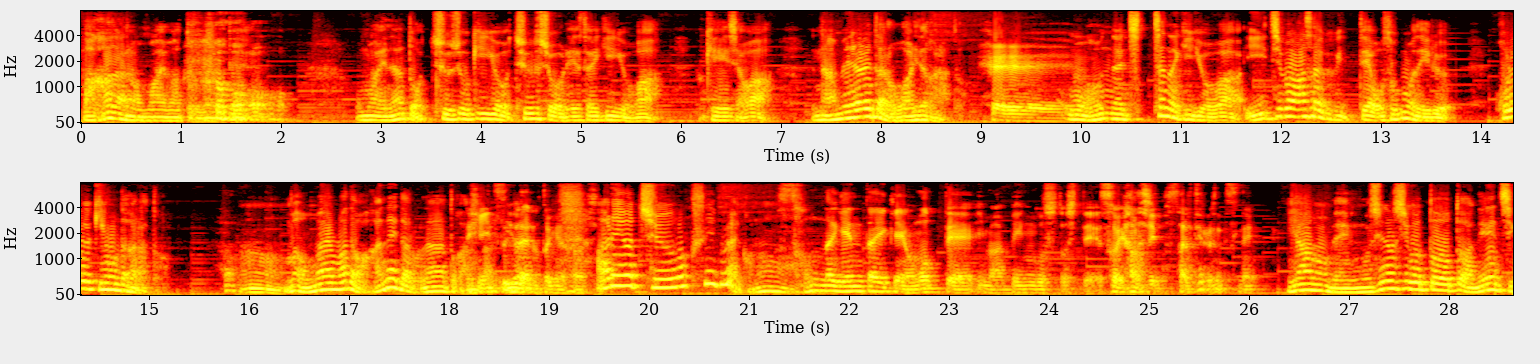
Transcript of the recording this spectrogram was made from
バカだな、お前は、と言われて、お前なと、中小企業、中小零細企業は、経営者は、舐められたら終わりだからと。もうこんなちっちゃな企業は、一番朝早く行って遅くまでいる。これが基本だからと。うん。まあ、お前はまだわかんないだろうな、とか。いつぐらいの時の話？あれは中学生ぐらいかな。そんな原体験を持って、今、弁護士としてそういう話をされてるんですね。いや、もう弁護士の仕事とはね、違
